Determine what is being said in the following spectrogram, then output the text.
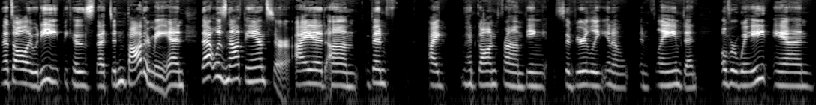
That's all I would eat because that didn't bother me. And that was not the answer. I had um, been I had gone from being severely, you know, inflamed and overweight, and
